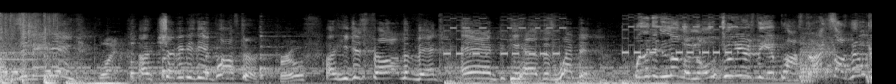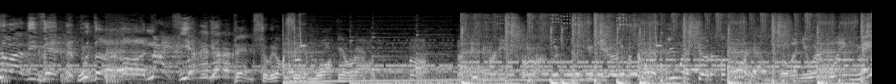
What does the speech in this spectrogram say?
What's the meeting? What? Uh, Chef Pee Pee's the imposter. Proof? Uh, he just fell out of the vent, and he has this weapon. Well, no, no, no. Junior's the imposter. I saw him come out of the event with a uh, knife. Yeah, yeah. Vent, so we don't see him walking around. Huh. That's pretty smart. You gave us What if you would have showed up before him? Well, then you would have blamed me.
